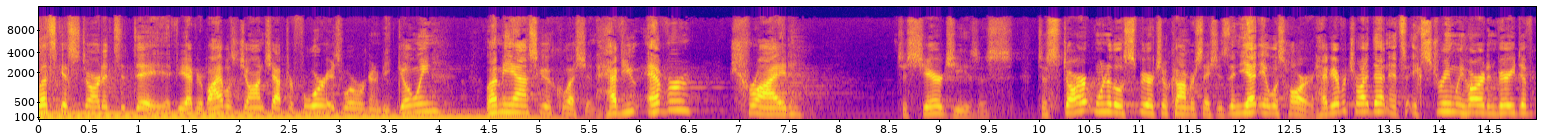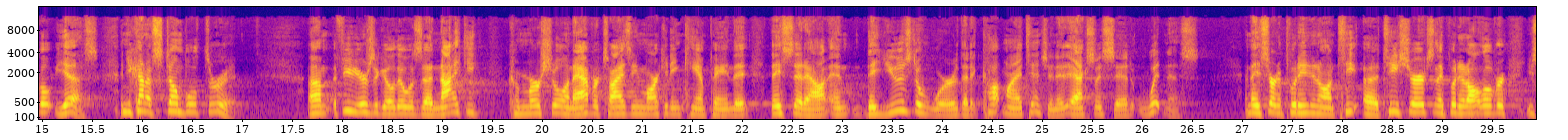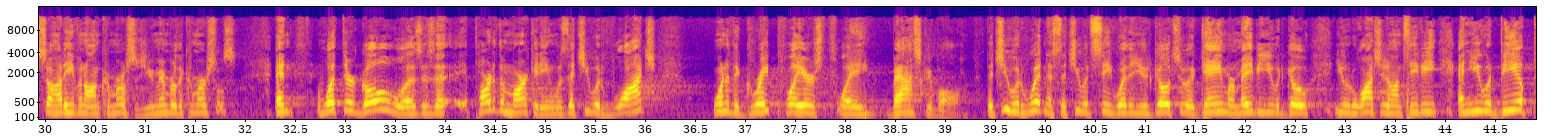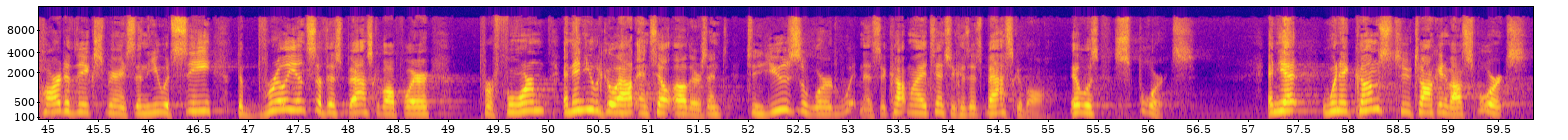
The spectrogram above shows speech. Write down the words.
let's get started today. If you have your Bibles, John chapter 4 is where we're going to be going. Let me ask you a question Have you ever tried to share Jesus, to start one of those spiritual conversations, and yet it was hard? Have you ever tried that and it's extremely hard and very difficult? Yes. And you kind of stumbled through it. Um, a few years ago, there was a Nike commercial and advertising marketing campaign that they set out, and they used a word that it caught my attention. It actually said witness. And they started putting it on t uh, shirts and they put it all over. You saw it even on commercials. You remember the commercials? And what their goal was is that part of the marketing was that you would watch one of the great players play basketball. That you would witness, that you would see, whether you'd go to a game or maybe you would go, you would watch it on TV, and you would be a part of the experience. And you would see the brilliance of this basketball player perform, and then you would go out and tell others. And to use the word witness, it caught my attention because it's basketball, it was sports. And yet, when it comes to talking about sports,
